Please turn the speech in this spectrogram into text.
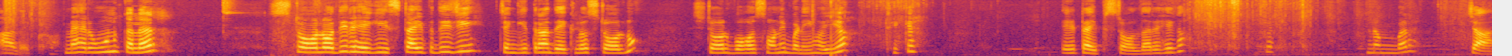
ਆ ਦੇਖੋ ਮਹਿਰੂਨ ਕਲਰ ਸਟੋਲ ਉਹਦੀ ਰਹੇਗੀ ਇਸ ਟਾਈਪ ਦੀ ਜੀ ਚੰਗੀ ਤਰ੍ਹਾਂ ਦੇਖ ਲਓ ਸਟੋਲ ਨੂੰ ਸਟੋਲ ਬਹੁਤ ਸੋਹਣੀ ਬਣੀ ਹੋਈ ਆ ਠੀਕ ਹੈ ਇਹ ਟਾਈਪ ਸਟਾਲ ਦਾ ਰਹੇਗਾ। ਨੰਬਰ 4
